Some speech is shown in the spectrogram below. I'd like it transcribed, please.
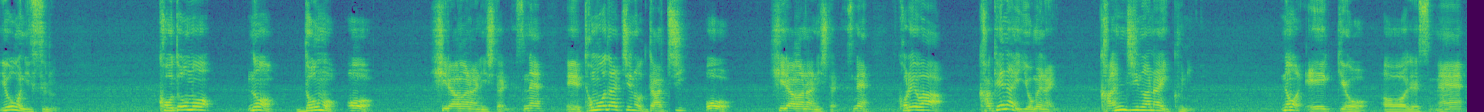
ようにする。子供のどもをひらがなにしたりですね、えー、友達のダチをひらがなにしたりですね。これは書けない読めない漢字がない国の影響ですね。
